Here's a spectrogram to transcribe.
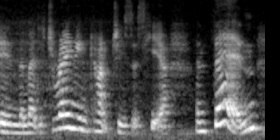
in the Mediterranean countries as here. And then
